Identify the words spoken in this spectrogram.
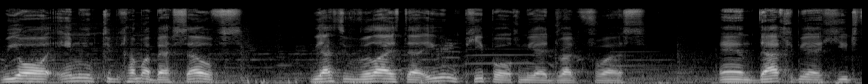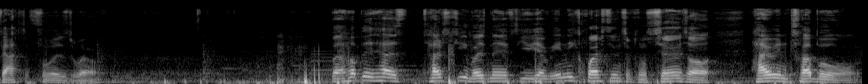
we are aiming to become our best selves, we have to realize that even people can be a drug for us. And that could be a huge factor for us as well. But I hope this has touched you, resonated with you. If you have any questions or concerns or having trouble,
